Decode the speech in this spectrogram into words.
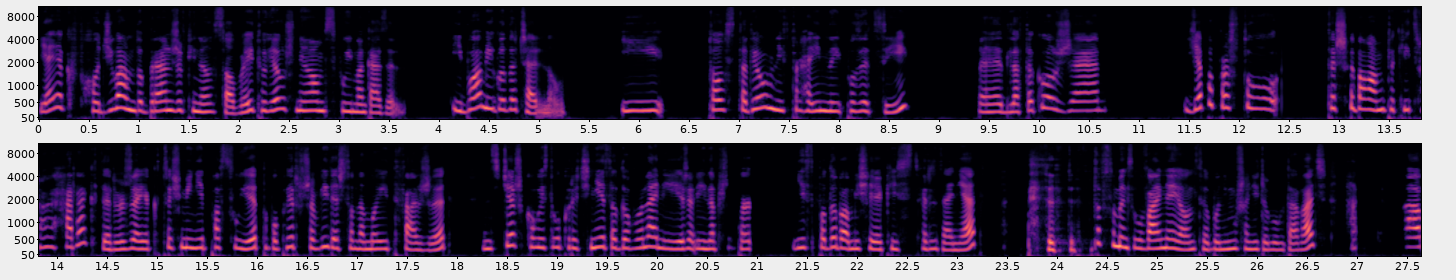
ja jak wchodziłam do branży finansowej, to ja już miałam swój magazyn i byłam jego naczelną. I to stawiało mnie w trochę innej pozycji, e, dlatego że ja po prostu też chyba mam taki trochę charakter, że jak coś mi nie pasuje, to po pierwsze widać to na mojej twarzy, więc ciężko jest ukryć niezadowolenie, jeżeli na przykład nie spodoba mi się jakieś stwierdzenie. To w sumie jest uwalniające, bo nie muszę niczego udawać. A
